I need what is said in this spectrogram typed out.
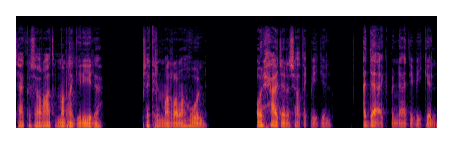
تاكل سعرات مرة قليلة بشكل مرة مهول أول حاجة نشاطك بيقل. أدائك بالنادي بيقل.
